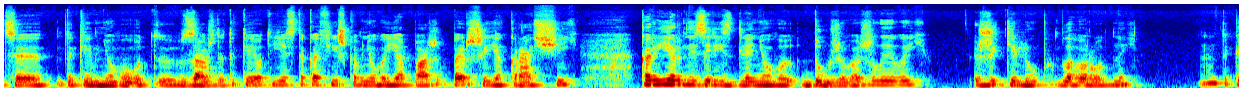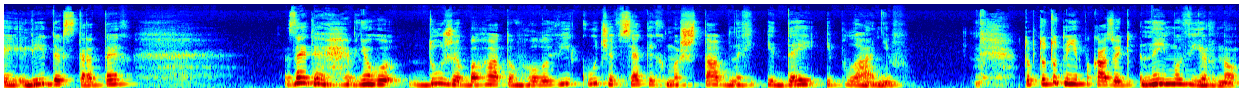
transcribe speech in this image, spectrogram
Це такий в нього, от завжди таке, от є така фішка в нього. Я перший, я кращий. Кар'єрний зріст для нього дуже важливий. Життєлюб, благородний. Ну, Такий лідер, стратег. Знаєте, в нього дуже багато в голові куча всяких масштабних ідей і планів. Тобто тут мені показують неймовірно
